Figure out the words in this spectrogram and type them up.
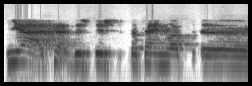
ja het dus, dus dat zijn wat, uh,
